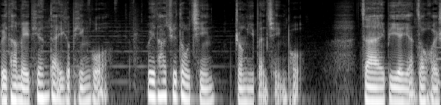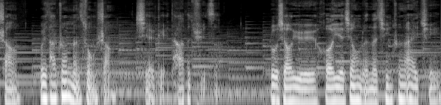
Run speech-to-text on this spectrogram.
为他每天带一个苹果，为他去斗琴争一本琴谱，在毕业演奏会上为他专门送上写给他的曲子。陆小雨和叶湘伦的青春爱情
